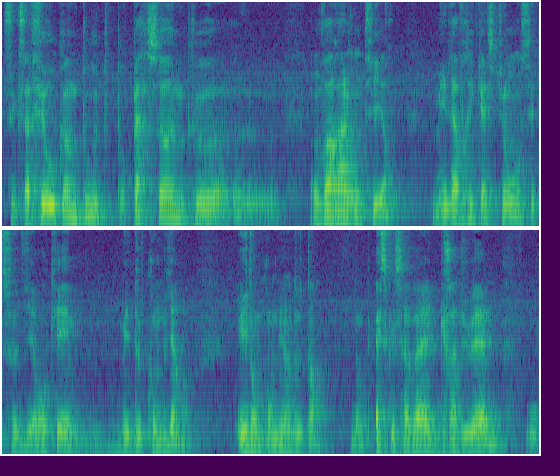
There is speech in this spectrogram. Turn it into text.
c'est que ça fait aucun doute pour personne que on va ralentir, mais la vraie question, c'est de se dire, ok, mais de combien Et dans combien de temps? Donc est-ce que ça va être graduel ou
